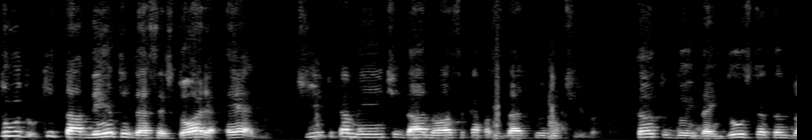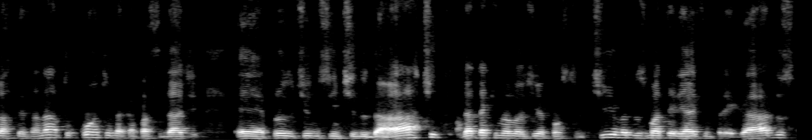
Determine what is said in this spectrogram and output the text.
tudo que está dentro dessa história é tipicamente da nossa capacidade produtiva, tanto do, da indústria, tanto do artesanato, quanto da capacidade é, produtiva no sentido da arte, da tecnologia construtiva, dos materiais empregados.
